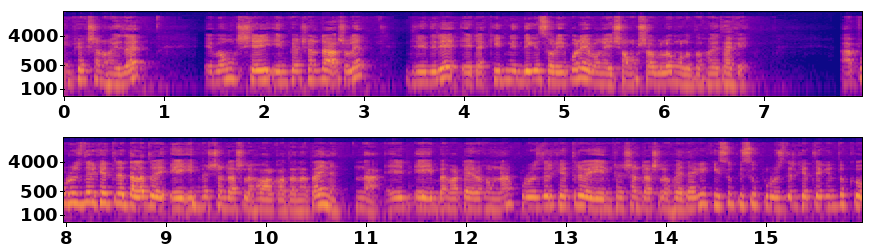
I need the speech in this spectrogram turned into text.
ইনফেকশন হয়ে যায় এবং সেই ইনফেকশনটা আসলে ধীরে ধীরে এটা কিডনির দিকে ছড়িয়ে পড়ে এবং এই সমস্যাগুলো মূলত হয়ে থাকে। পুরুষদের ক্ষেত্রে তাহলে তো এই ইনফেকশনটা আসলে হওয়ার কথা না, তাই না? না, এই এই ব্যাপারটা এরকম না। পুরুষদের ক্ষেত্রেও এই ইনফেকশনটা আসলে হয়ে থাকে। কিছু কিছু পুরুষদের ক্ষেত্রে কিন্তু খুব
